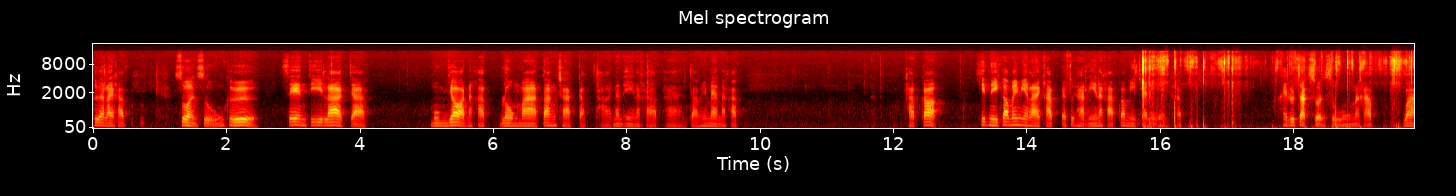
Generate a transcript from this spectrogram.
คืออะไรครับ ส่วนสูงคือเส้นที่ลากจากมุมยอดนะครับ ลงมาตั้งฉากกับฐานนั่นเองนะครับจำให้แม่นนะครับ ครับก็คลิปนี้ก็ไม่มีอะไรครับแบบฝึกหัดนี้นะครับ ก็มีแค่นี้เองครับ ให้รู้จักส่วนสูงนะครับว่า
